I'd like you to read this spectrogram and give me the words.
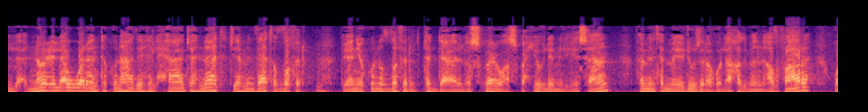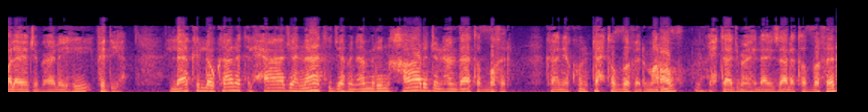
النوع الأول أن تكون هذه الحاجة ناتجة من ذات الظفر بأن يكون الظفر ارتد على الإصبع وأصبح يؤلم الإنسان فمن ثم يجوز له الأخذ من أظفاره ولا يجب عليه فدية. لكن لو كانت الحاجة ناتجة من أمر خارج عن ذات الظفر كان يكون تحت الظفر مرض يحتاج معه إلى إزالة الظفر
